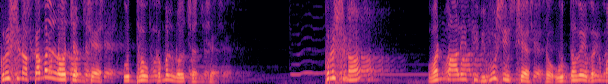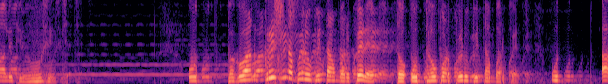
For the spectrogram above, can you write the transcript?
કૃષ્ણ કમલ લોચન છે. ઉદ્ધવ કમલ લોચન છે. કૃષ્ણ વનમાલીથી વિભૂષિત છે. તો ઉદ્ધવે વનમાલીથી વિભૂષિત છે. ભગવાન કૃષ્ણ પીળું પીતાંબર પહેરે તો ઉદ્ધવ પણ પીળું પીતાંબર પહેરે. આ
